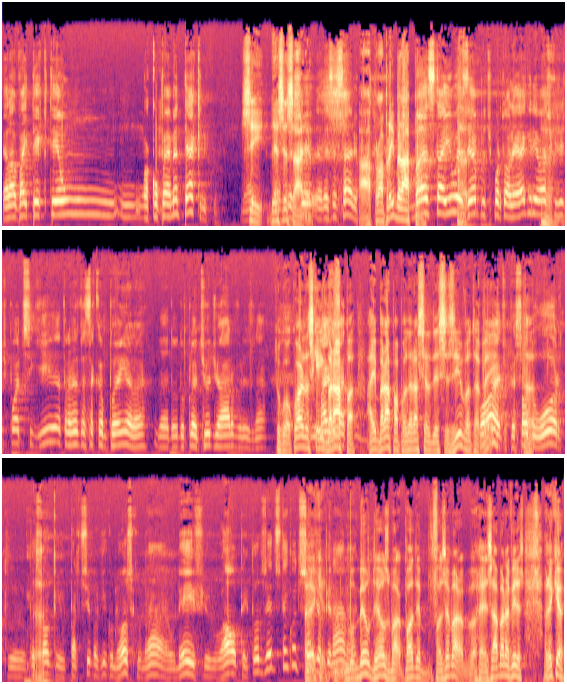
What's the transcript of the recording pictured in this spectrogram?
ela vai ter que ter um, um acompanhamento técnico Sim, necessário. É necessário. A própria Embrapa. Mas está aí o exemplo de Porto Alegre, eu acho que a gente pode seguir através dessa campanha né, do, do plantio de árvores. Né? Tu concordas que a Embrapa, a Embrapa poderá ser decisiva também? Pode, o pessoal Ah. do Horto, o pessoal que participa aqui conosco, né? o Neif, o Alten, todos eles têm condições Olha de aqui, opinar. Né? Meu Deus, pode fazer realizar maravilhas. Olha aqui, ó,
